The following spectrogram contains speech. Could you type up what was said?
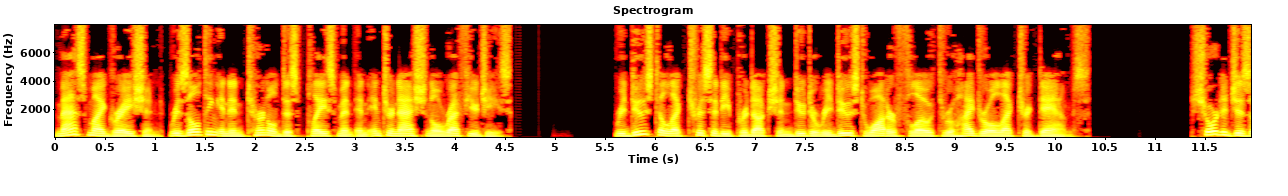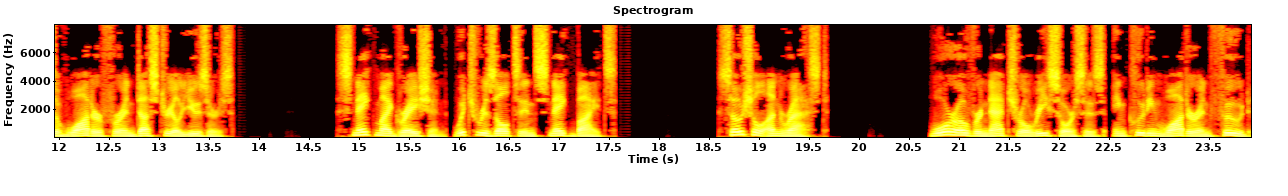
Mass migration, resulting in internal displacement and international refugees. Reduced electricity production due to reduced water flow through hydroelectric dams. Shortages of water for industrial users. Snake migration, which results in snake bites. Social unrest. War over natural resources, including water and food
